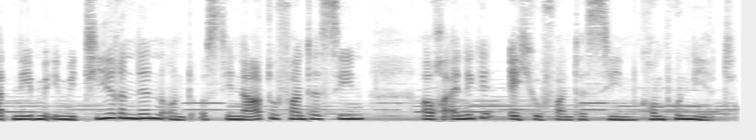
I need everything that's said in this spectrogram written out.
hat neben imitierenden und Ostinato-Fantasien auch einige Echo-Fantasien komponiert.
